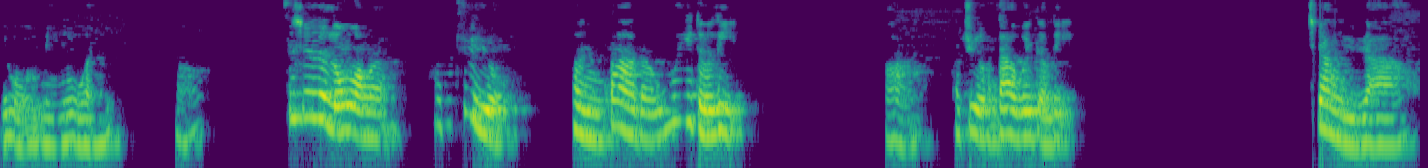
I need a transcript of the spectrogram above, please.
有名闻啊。这些的龙王啊，它具有很大的威德力啊。它具有很大的威德力，降雨啊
